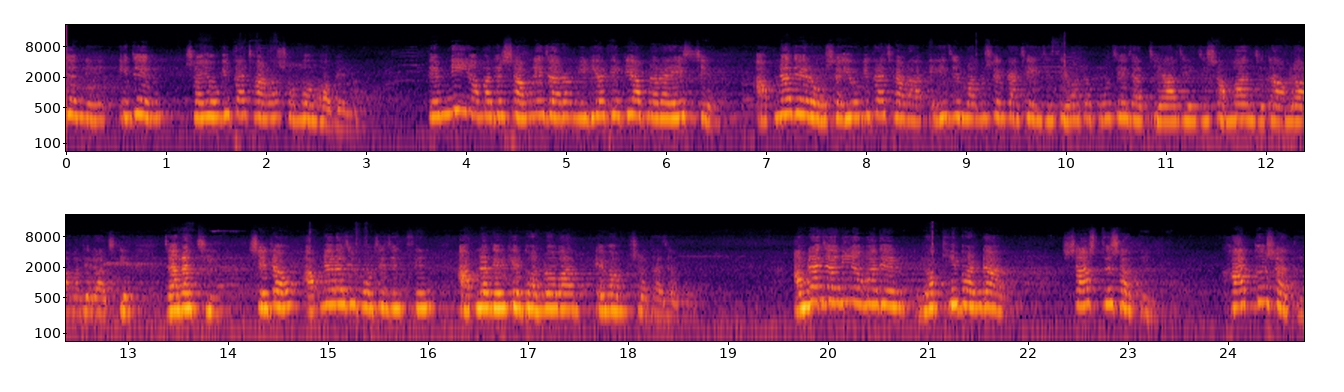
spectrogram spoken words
জন্য এদের সহযোগিতা ছাড়া সম্ভব হবে না। তেমনি আমাদের সামনে যারা মিডিয়া থেকে আপনারা এসছেন, আপনাদেরও সহযোগিতা ছাড়া এই যে মানুষের কাছে এই যে সেবাটা পৌঁছে যাচ্ছে, আজ এই যে সম্মান যেটা আমরা আমাদের আজকে জানাচ্ছি সেটাও আপনারা যে পৌঁছে দিচ্ছেন, আপনাদেরকে ধন্যবাদ এবং শ্রদ্ধা জানাই। আমরা জানি আমাদের লক্ষ্মী ভাণ্ডার স্বাস্থ্য সাথী খাদ্য সাথী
